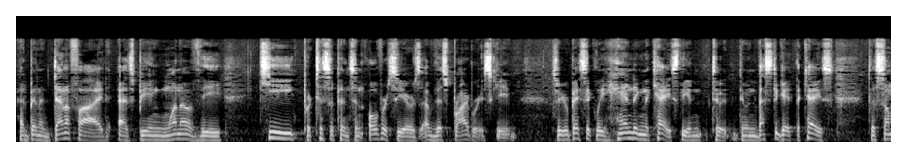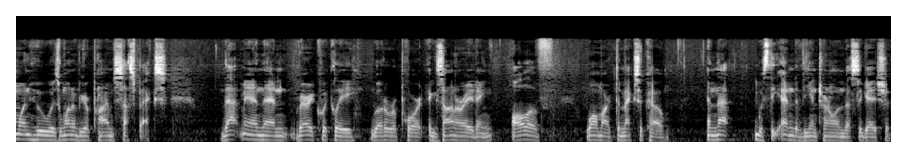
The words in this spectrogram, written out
had been identified as being one of the key participants and overseers of this bribery scheme. So you're basically handing the case the, to, to investigate the case to someone who was one of your prime suspects. That man then very quickly wrote a report exonerating all of Walmart de Mexico, and that was the end of the internal investigation.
